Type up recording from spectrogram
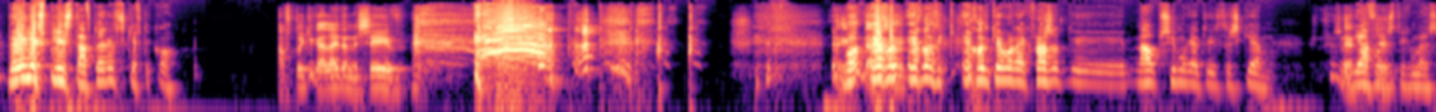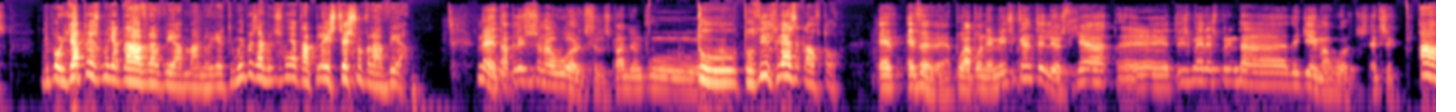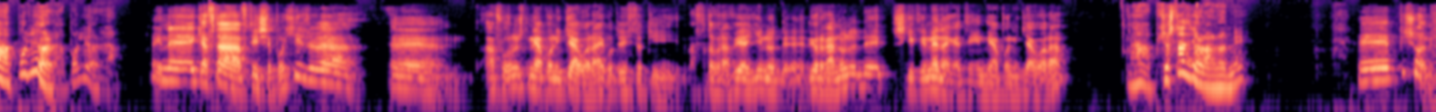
δεν είναι explicit αυτό, είναι θρησκευτικό. Αυτό και καλά ήταν safe. Μπο- εντάξει. Έχω, έχω, δικ- έχω δικαίωμα να εκφράσω την άποψή μου για τη θρησκεία μου. Σε Ναι, διάφορες οκ. στιγμές. Λοιπόν, για πες μου για τα βραβεία, μάλλον. Γιατί μου είπες να μιλήσουμε για τα PlayStation βραβεία Ναι, τα PlayStation Awards τέλος πάντων που. του, του 2018. Ε, ε, βέβαια, που απονεμήθηκαν τελείως τυχαία ε, τρεις μέρες πριν τα The Game Awards. Έτσι. Α, πολύ ωραία, πολύ ωραία. Είναι και αυτά αυτής της εποχής, βέβαια. Ε, αφορούν στην Ιαπωνική αγορά. Υποτίθεται ότι αυτά τα βραβεία γίνονται, διοργανώνονται συγκεκριμένα για την Ιαπωνική αγορά. Α, ποιος τα διοργανώνει; Ε, η Sony.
